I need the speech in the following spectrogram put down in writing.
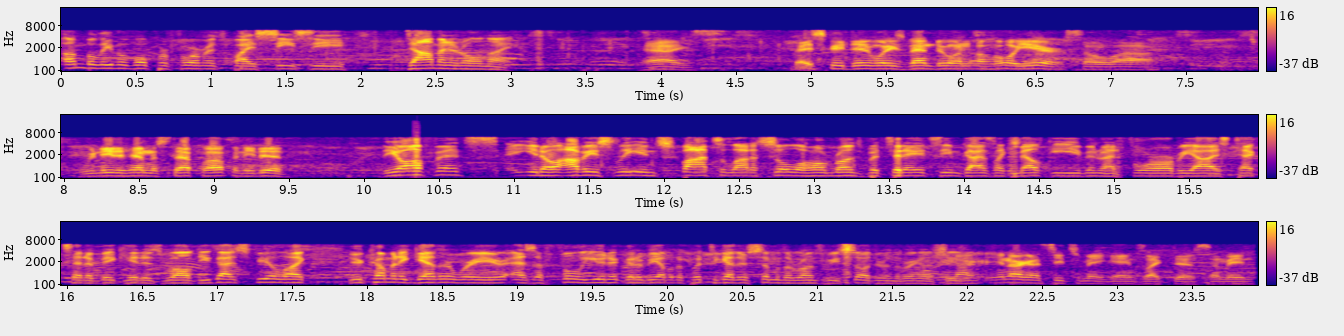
unbelievable performance by CC, dominant all night. Yeah, he's basically did what he's been doing the whole year. So uh, we needed him to step up, and he did. The offense, you know, obviously in spots, a lot of solo home runs, but today it seemed guys like Melky even had four RBIs. Tex had a big hit as well. Do you guys feel like you're coming together where you're, as a full unit, going to be able to put together some of the runs we saw during the regular You're not, season? you're not going to see too many games like this. I mean,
